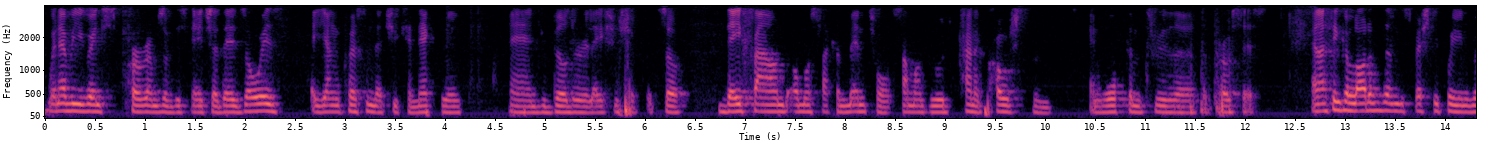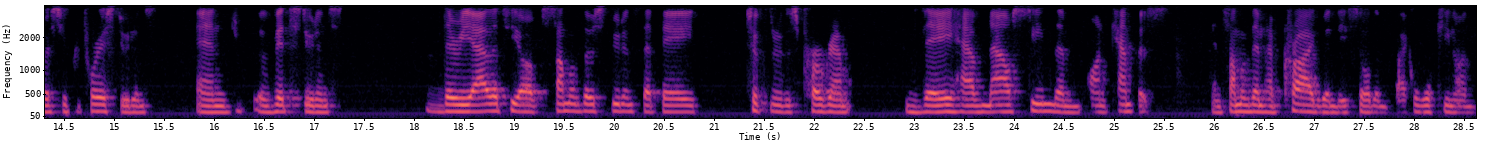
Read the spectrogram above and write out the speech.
whenever you go into programs of this nature, there's always a young person that you connect with and you build a relationship with. So they found almost like a mentor, someone who would kind of coach them and walk them through the, the process. And I think a lot of them, especially for University of Pretoria students and Wits students, the reality of some of those students that they took through this program, they have now seen them on campus. And some of them have cried when they saw them like walking on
